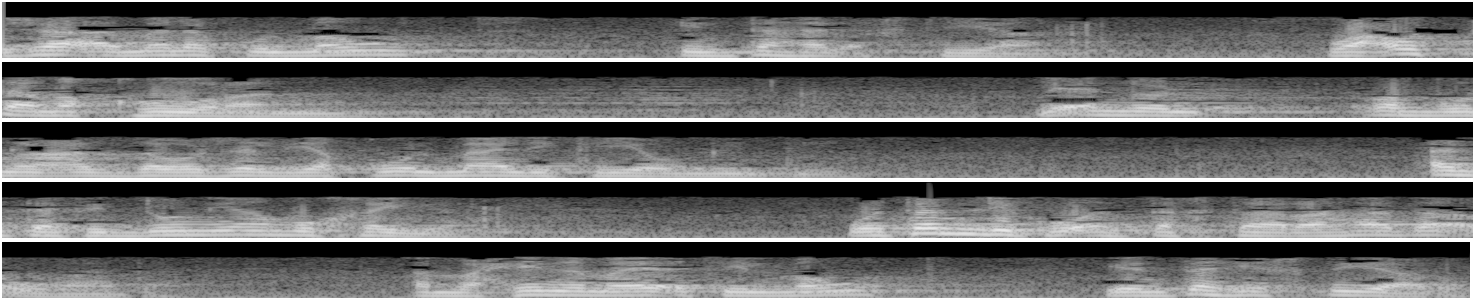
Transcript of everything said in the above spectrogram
جاء ملك الموت انتهى الاختيار. وعدت مقهورا. لأن ربنا عز وجل يقول مالك يوم الدين. أنت في الدنيا مخير. وتملك أن تختار هذا أو هذا. أما حينما يأتي الموت ينتهي اختيارك.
